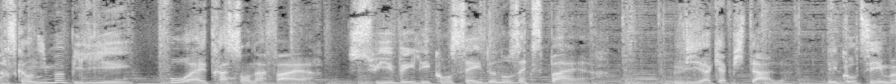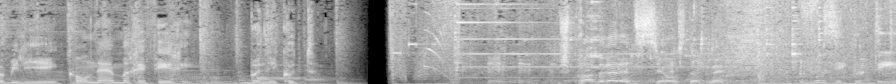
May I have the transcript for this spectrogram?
Parce qu'en immobilier, faut être à son affaire. Suivez les conseils de nos experts. Via Capital, les courtiers immobiliers qu'on aime référer. Bonne écoute. Je prendrai l'addition, s'il te plaît. Vous écoutez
